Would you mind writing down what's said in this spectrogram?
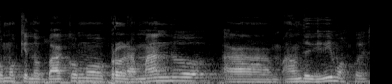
como que nos va como programando a, a donde vivimos, pues.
